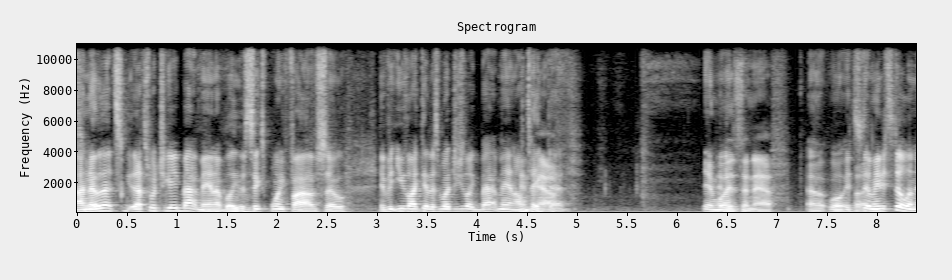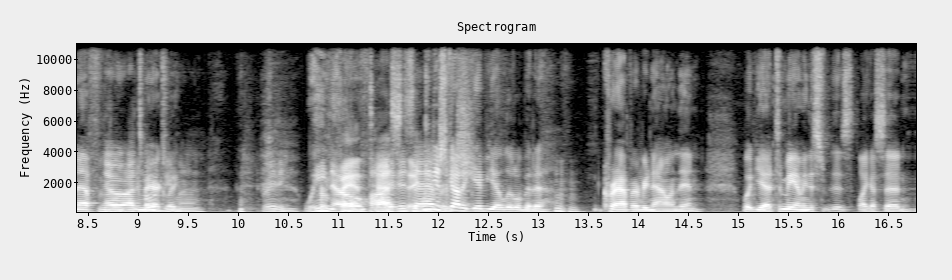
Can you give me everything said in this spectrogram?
I know so. that's that's what you gave Batman. I believe it's six point five. So if you like that as much as you like Batman, I'll An take F. that. And It what? is an F. Uh, well, it's. I mean, it's still an F No, I told numerically. you, man. Rating. We For know. fantastic. We just got to give you a little bit of crap every now and then. But yeah, to me, I mean, this, this like I said,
